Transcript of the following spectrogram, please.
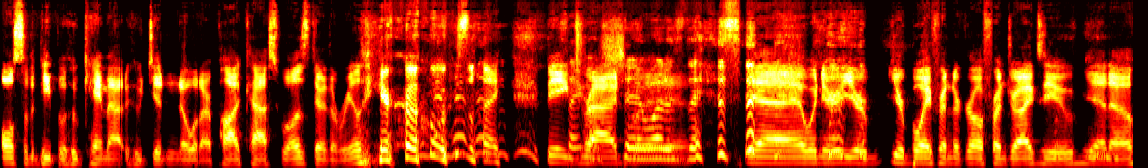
also the people who came out who didn't know what our podcast was they're the real heroes like being like, oh, dragged oh, what is this yeah when your your your boyfriend or girlfriend drags you you know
